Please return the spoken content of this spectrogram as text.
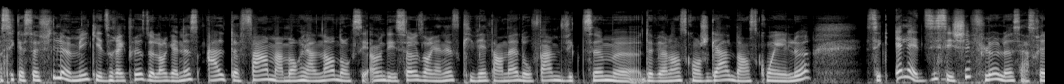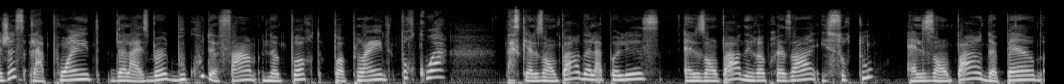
c'est que Sophie Lemay, qui est directrice de l'organisme Alte Femmes à Montréal-Nord, donc c'est un des seuls organismes qui vient en aide aux femmes victimes euh, de violences conjugales dans ce coin-là, c'est qu'elle a dit ces chiffres-là, là, ça serait juste la pointe de l'iceberg. Beaucoup de femmes ne portent pas plainte. Pourquoi? Parce qu'elles ont peur de la police, elles ont peur des représailles et surtout, elles ont peur de perdre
